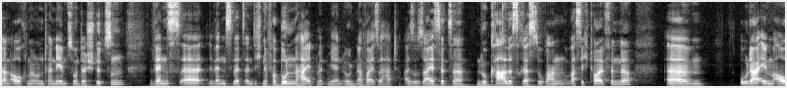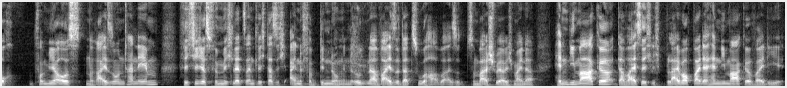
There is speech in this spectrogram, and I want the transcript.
dann auch ein Unternehmen zu unterstützen, wenn es äh, letztendlich eine Verbundenheit mit mir in irgendeiner Weise hat. Also sei es jetzt ein lokales Restaurant, was ich toll finde, ähm, oder eben auch von mir aus ein Reiseunternehmen. Wichtig ist für mich letztendlich, dass ich eine Verbindung in irgendeiner Weise dazu habe. Also zum Beispiel habe ich meine Handymarke, da weiß ich, ich bleibe auch bei der Handymarke, weil die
